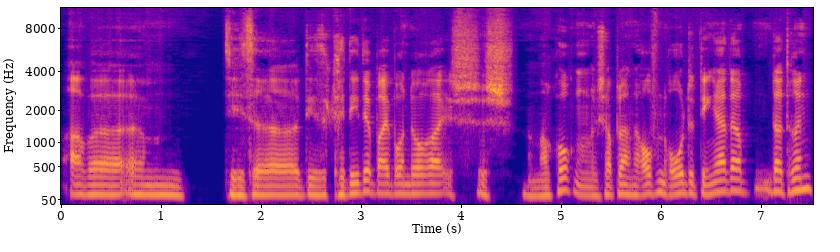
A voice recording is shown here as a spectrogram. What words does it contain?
Aber ähm, diese diese Kredite bei Bondora, ich, ich mal gucken. Ich habe da einen Haufen rote Dinger da, da drin.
